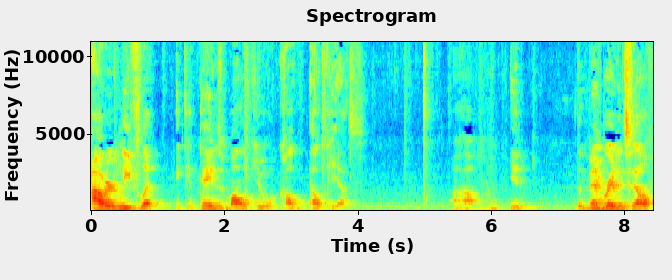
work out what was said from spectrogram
outer leaflet it contains a molecule called LPS. Uh, it, the membrane itself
